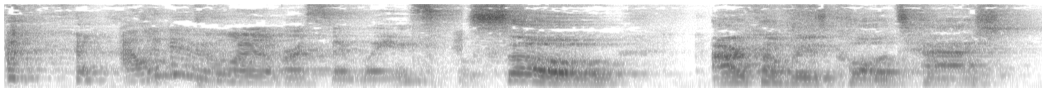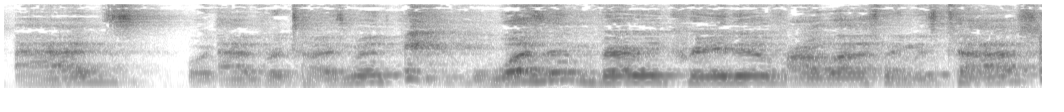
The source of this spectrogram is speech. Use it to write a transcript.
I wonder if one of our siblings. So, our company is called Tash Ads or advertisement. Wasn't very creative. Our last name is Tash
